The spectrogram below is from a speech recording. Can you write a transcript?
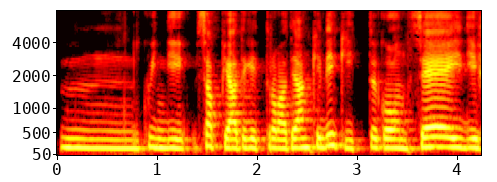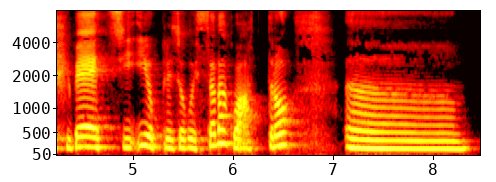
mh, mm, quindi sappiate che trovate anche dei kit con 6-10 pezzi. Io ho preso questa da 4 eh,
